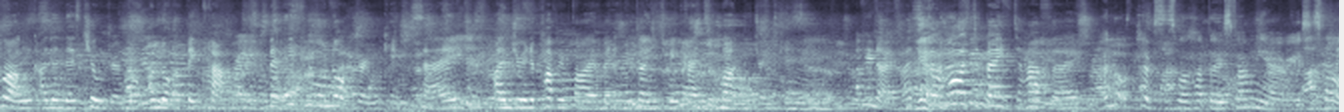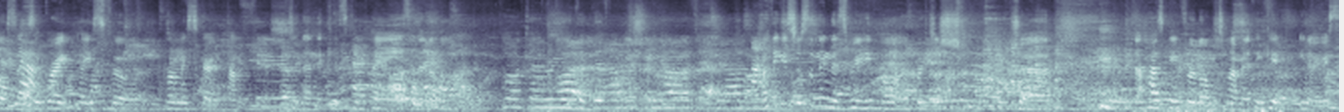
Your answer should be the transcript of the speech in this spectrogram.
drunk and then there's children, not, I'm not a big fan. But if you're not drinking, say, and you're in a pub environment and you're going to meet friends who might be drinking, you know. It's Yeah. a hard debate to have though. A lot of pubs as well have those family areas as well, so Yeah. it's a great place for families to go and have food, and then the kids can play in the little park area that they usually have. I think it's just something that's really part of British culture that has been for a long time. And I think it, you know,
